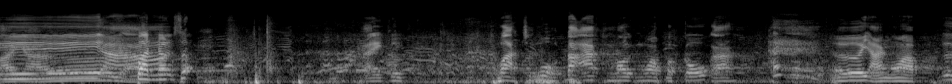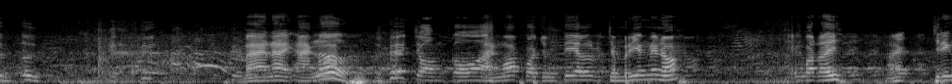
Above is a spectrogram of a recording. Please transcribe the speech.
បាយណាអើយប៉ុណ្ណឹងស ឯងដូចខ្វះឈ្មោះដាក់អាខ្មោចងាប់បកោកអាអើយអាងាប់អឺអឺបានហើយអាលើងាប់ចងកអាអាងាប់ក៏ជំទាលចម្រៀងដែរណោះច្រៀងបទអីម៉េចច្រៀង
